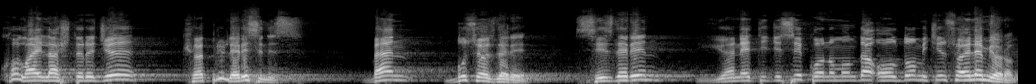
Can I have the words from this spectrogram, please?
kolaylaştırıcı köprülerisiniz. Ben bu sözleri sizlerin yöneticisi konumunda olduğum için söylemiyorum.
